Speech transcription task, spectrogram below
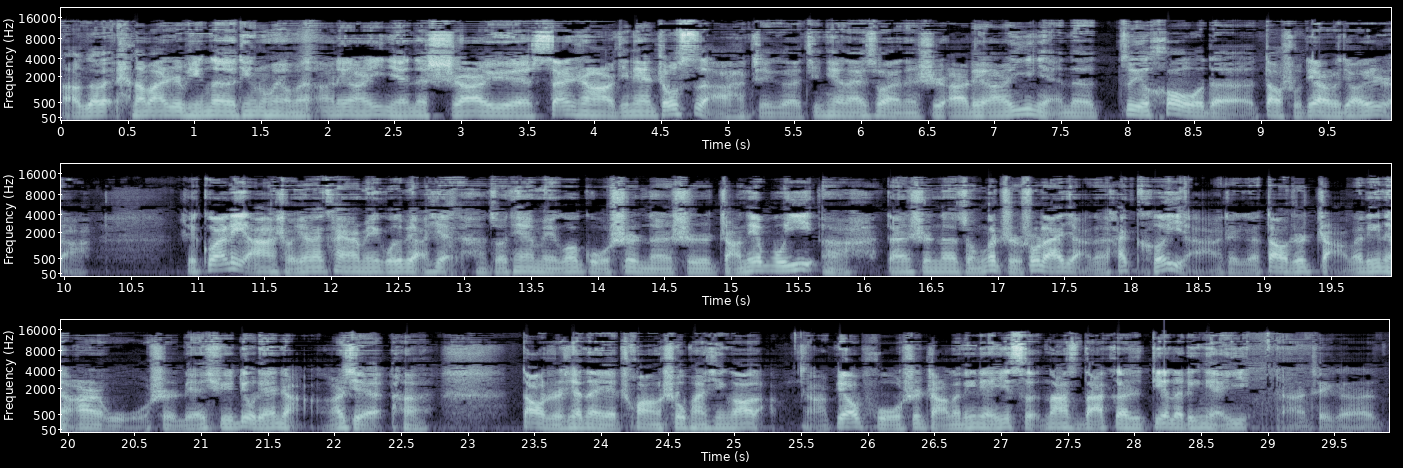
好，各位南马日评的听众朋友们，二零二一年的十二月三十号，今天周四啊，这个今天来算呢是二零二一年的最后的倒数第二个交易日啊。这惯例啊，首先来看一下美股的表现。昨天美国股市呢是涨跌不一啊，但是呢总个指数来讲呢还可以啊。这个道指涨了零点二五，是连续六连涨，而且哈，道指现在也创收盘新高了啊。标普是涨了零点一四，纳斯达克是跌了零点一啊。这个。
